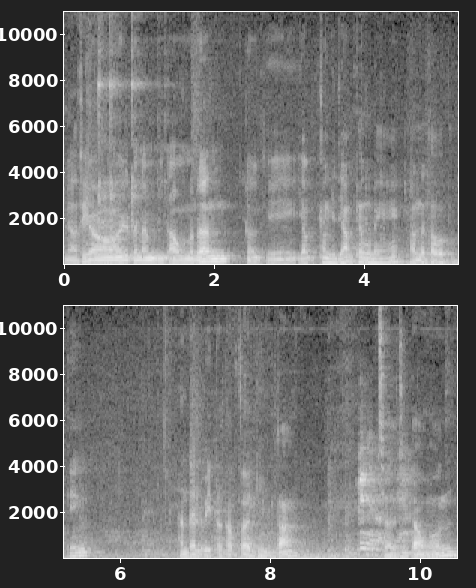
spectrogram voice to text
안녕하세요. 일베남입니다. 오늘은 여기 영- 경기도 양평군의 하늘타워 빌딩 현대엘리베이터 탑사기입니다. 자 다운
